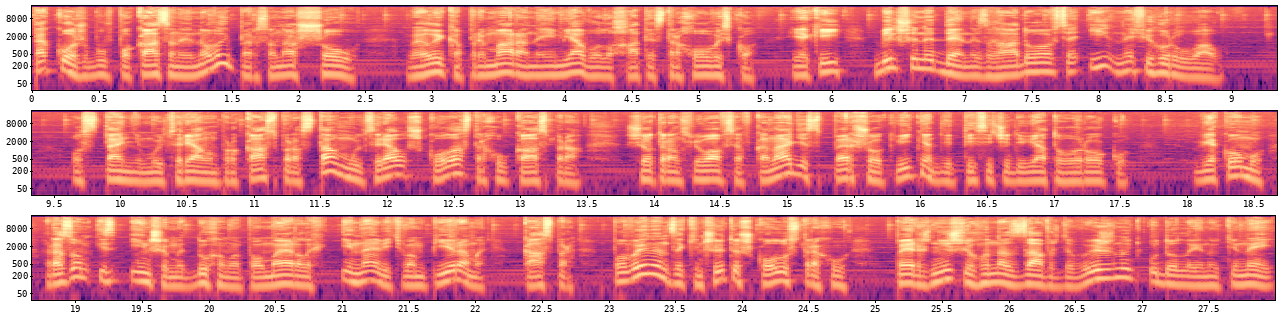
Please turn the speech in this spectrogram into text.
також був показаний новий персонаж шоу велика примара на ім'я Волохате Страховисько, який більше ніде не згадувався і не фігурував. Останнім мультсеріалом про Каспера став мультсеріал Школа страху Каспера, що транслювався в Канаді з 1 квітня 2009 року, в якому разом із іншими духами померлих і навіть вампірами Каспер повинен закінчити школу страху, перш ніж його назавжди виженуть у долину тіней.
